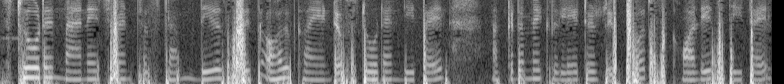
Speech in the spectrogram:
Student Management System deals with all kind of student detail, academic related reports, college detail,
